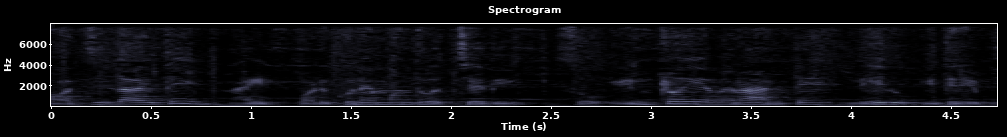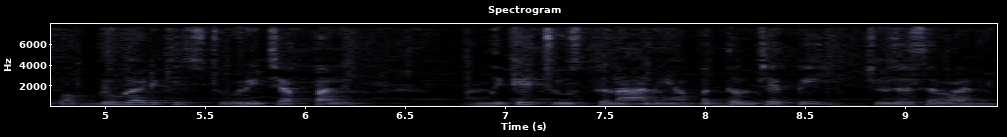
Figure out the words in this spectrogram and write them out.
గాడ్జిలా అయితే నైట్ పడుకునే ముందు వచ్చేది. సో ఇంట్లో ఏమైనా అంటే లేదు ఇది రేపు బబ్లు స్టోరీ చెప్పాలి. అందుకే చూస్తున్నా అని అబద్ధం చెప్పి చూసేసేవాడిని.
